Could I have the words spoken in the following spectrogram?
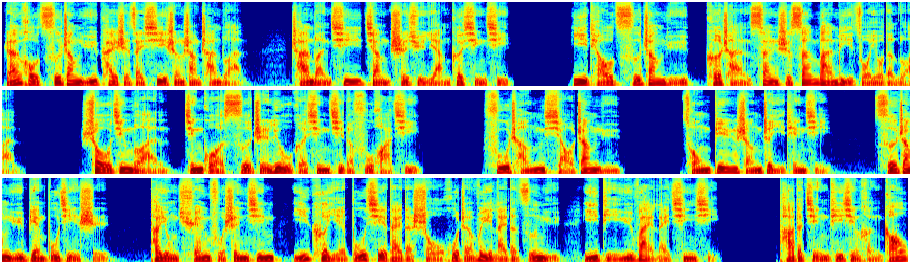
然后雌章鱼开始在细绳上产卵，产卵期将持续两个星期。一条雌章鱼可产三十三万粒左右的卵，受精卵经过四至六个星期的孵化期，孵成小章鱼。从编绳这一天起，雌章鱼便不进食。它用全副身心，一刻也不懈怠地守护着未来的子女，以抵御外来侵袭。它的警惕性很高，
